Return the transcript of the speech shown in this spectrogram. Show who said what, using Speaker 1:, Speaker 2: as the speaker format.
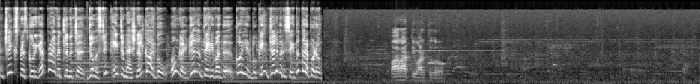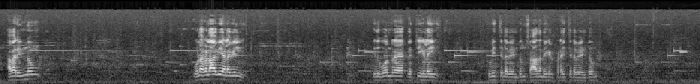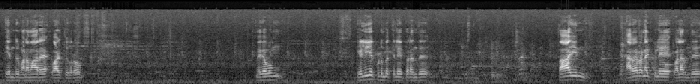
Speaker 1: Branch express courier private limited domestic international cargo உங்கள் இல்லம் தேடி வந்து கொரியர் புக்கிங் டெலிவரி செய்து தரப்படும்.
Speaker 2: பாராட்டி வாழ்த்துகிறோம். அவர் இன்னும் உலகளாவிய அளவில் இது போன்ற வெற்றிகளை குவித்திட வேண்டும் சாதனைகள் படைத்திட வேண்டும் என்று மனமாற வாழ்த்துகிறோம். மிகவும் எளிய குடும்பத்திலே பிறந்து தாயின் அரவணைப்பிலே வளர்ந்து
